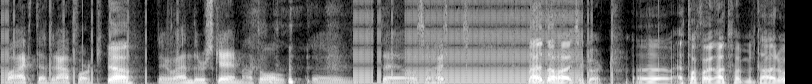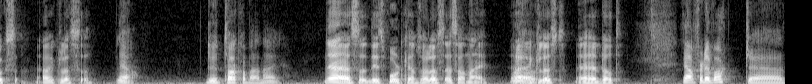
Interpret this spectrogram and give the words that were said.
på ekte dreper folk. Ja. Det er jo Enders game at all. Eh, det er altså helt Nei, det har jeg ikke klart. Eh, jeg takka jo nei til militæret også. Jeg hadde ikke lyst til det. Ja. Du takka bare nei? Ja, altså, De spurte hvem som hadde lyst. Jeg sa nei. Jeg har ja, ikke lyst. Jeg er helt tatt. Ja, for det ble eh,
